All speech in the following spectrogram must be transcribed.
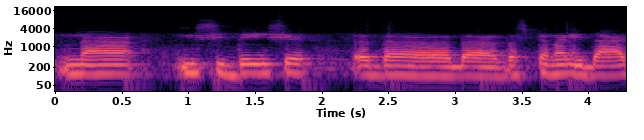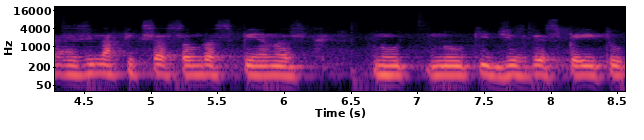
na incidência uh, da, da, das penalidades e na fixação das penas no, no que diz respeito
